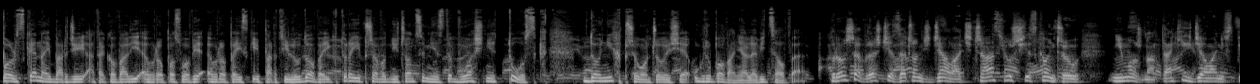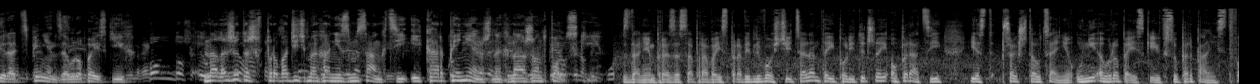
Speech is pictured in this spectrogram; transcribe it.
Polskę najbardziej atakowali europosłowie Europejskiej Partii Ludowej, której przewodniczącym jest właśnie Tusk. Do nich przyłączyły się ugrupowania lewicowe. Proszę wreszcie zacząć działać. Czas już się skończył. Nie można takich działań wspierać z pieniędzy europejskich. Należy też wprowadzić mechanizm sankcji i kar pieniężnych na rząd polski. Zdaniem prezesa Prawa i Sprawiedliwości celem tej politycznej operacji jest przekształcenie Unii Europejskiej w superpaństwo.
